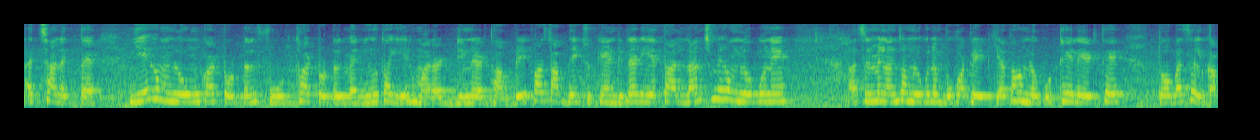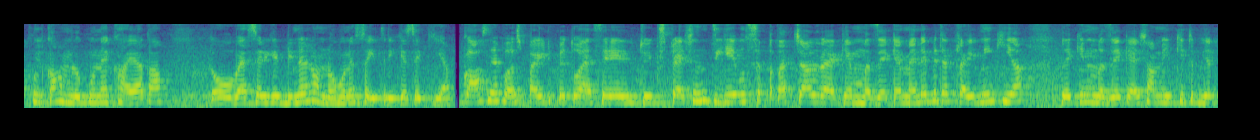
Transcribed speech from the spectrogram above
अच्छा लगता है। ये हम लोगों का टोटल फ़ूड था टोटल मेन्यू था, ये हमारा डिनर था। ब्रेकफास्ट आप देख चुके हैं डिनर ये था। लंच में हम लोगों ने असल में लंच हम लोगों ने बहुत लेट किया था, हम लोग उठे लेट थे तो बस हल्का फुल्का हम लोगों ने खाया था। तो वैसे ये डिनर हम लोगों ने सही तरीके से किया। काश ने फ़र्स्ट बाइट पे तो ऐसे जो एक्सप्रेशन दिए, उससे पता चल रहा है कि मज़े का मैंने अभी तक ट्राई नहीं किया, लेकिन मज़े का है? की तबीयत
